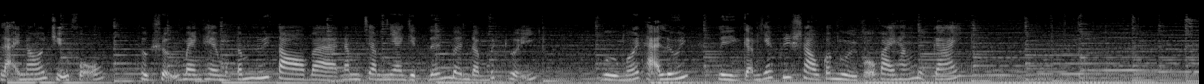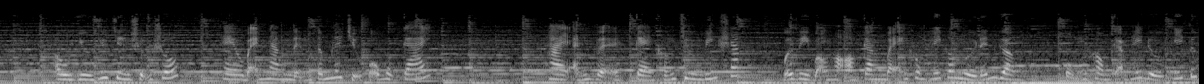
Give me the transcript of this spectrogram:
Lại nói triệu phổ, thực sự mang theo một tấm lưới to và 500 nha dịch đến bên đầm Bích Thủy. Vừa mới thả lưới, liền cảm giác phía sau có người vỗ vai hắn một cái. Âu Dương Hiếu Trinh sửng sốt, theo bản năng định tấm lấy triệu phổ một cái. Hai ảnh vệ càng khẩn trương biến sắc, bởi vì bọn họ căn bản không thấy có người đến gần, cũng không cảm thấy được khí tức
